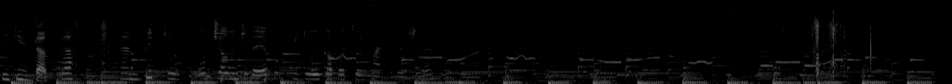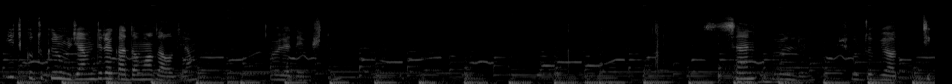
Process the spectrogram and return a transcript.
8 dakika. Hem bir tur o challenge'ı da yapıp videoyu kapatayım arkadaşlar. Kırmayacağım. Direkt adama dalacağım. Öyle demiştim. Sen öldün. Şurada bir tik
